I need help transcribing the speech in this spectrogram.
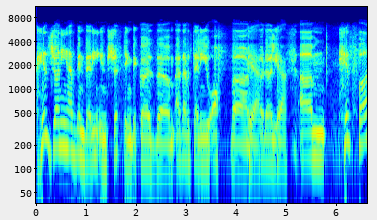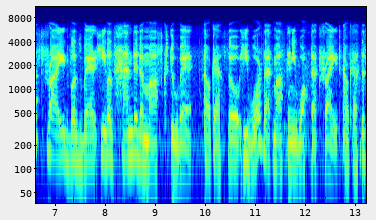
his journey has been very interesting because, um, as I was telling you off uh, Yeah, record earlier, um, his first pride was where he was handed a mask to wear. Okay. So he wore that mask and he walked that pride. Okay. The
